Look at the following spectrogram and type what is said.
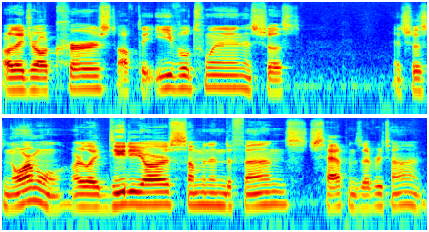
Or they draw Cursed off the Evil Twin. It's just it's just normal. Or like DDR summon and defense. Just happens every time.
